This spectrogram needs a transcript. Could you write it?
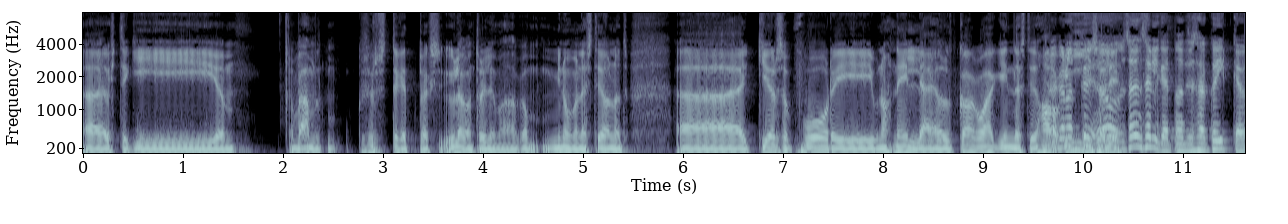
äh, ühtegi vähemalt, kusjuures tegelikult peaks üle kontrollima, aga minu meelest ei olnud. Gears of War'i noh, nelja ei olnud ka kohe kindlasti. aga nad, no, see on selge, et nad ei saa kõike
